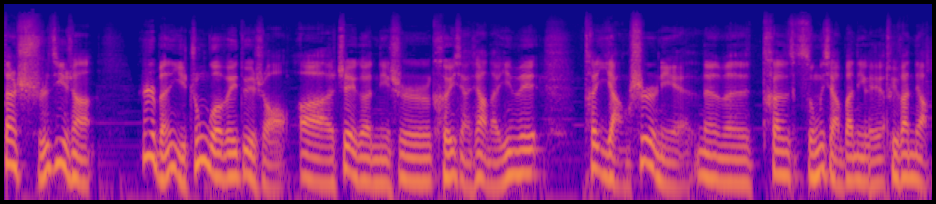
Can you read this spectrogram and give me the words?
但实际上，日本以中国为对手，呃，这个你是可以想象的，因为他仰视你，那么他总想把你给推翻掉，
